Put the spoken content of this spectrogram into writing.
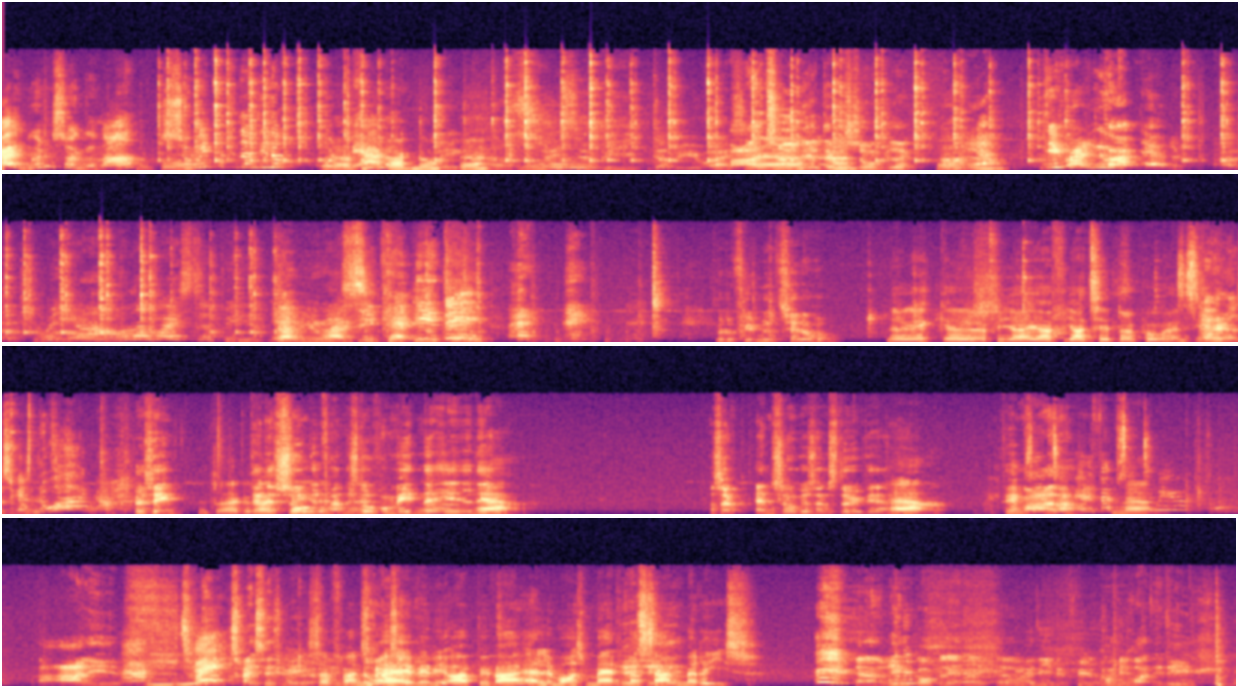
Øj, nu er den sunket meget. prøver. Zoom ind på det der lille Ja, runde fint mærke. nok nu. Ja. Meget Ja. tydeligt, at den er sunket, ikke? Ja. Det var det godt. Det er det. Det er to We the got law. all the ways to be. W-I-C-K-E-D. Vil du filme lidt tættere på? Jeg kan ikke, øh, for jeg, jeg, jeg er tæt nok på, han. Så ser Okay. du, du skal sådan, "Uah." Kan du se? Jeg tror, jeg kan Den er godt se sunket det. fra, den stod på midten af æden der. Ja, Og så er den sunket sådan et stykke der. ja. Det er meget, hva'? Er det 5 Ja. cm? Ah, det er Ah, 3, 3 cm. Så fra nu af vil vi opbevare alle vores mandler Kan sammen det? med ris. Ja, den er rimelig godt blandet, ikke? Med. grønt i det hele.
